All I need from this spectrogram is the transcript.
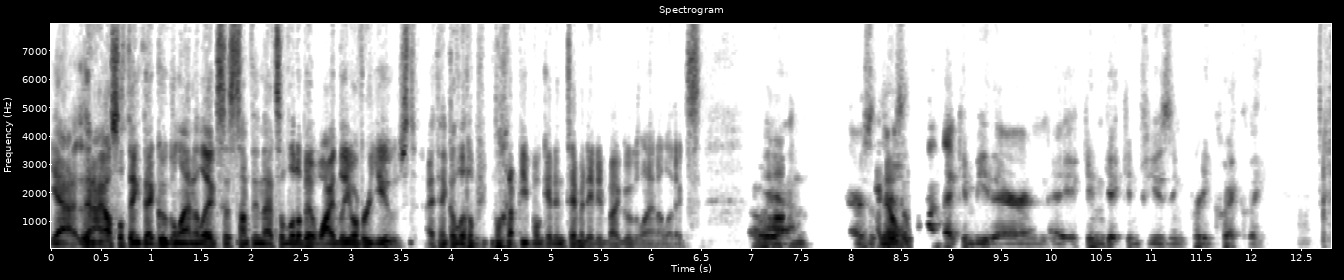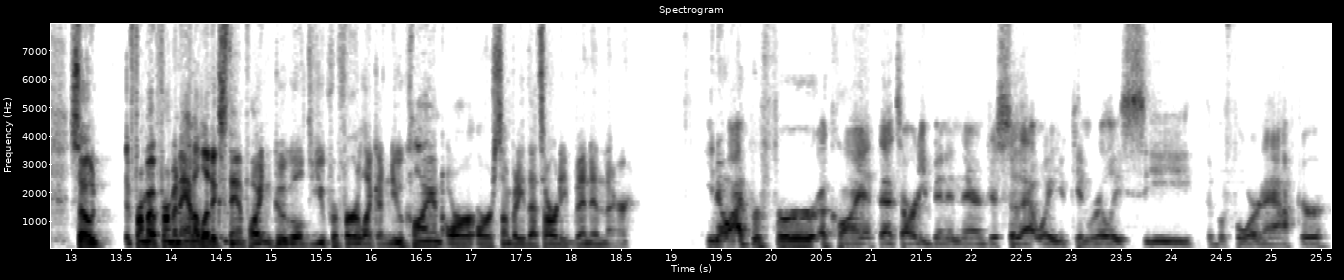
Yeah, and I also think that Google Analytics is something that's a little bit widely overused. I think a little a lot of people get intimidated by Google Analytics. Oh yeah, um, there's there's a lot that can be there, and it can get confusing pretty quickly. So, from a from an analytics standpoint in Google, do you prefer like a new client or or somebody that's already been in there? You know, I prefer a client that's already been in there, just so that way you can really see the before and after,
